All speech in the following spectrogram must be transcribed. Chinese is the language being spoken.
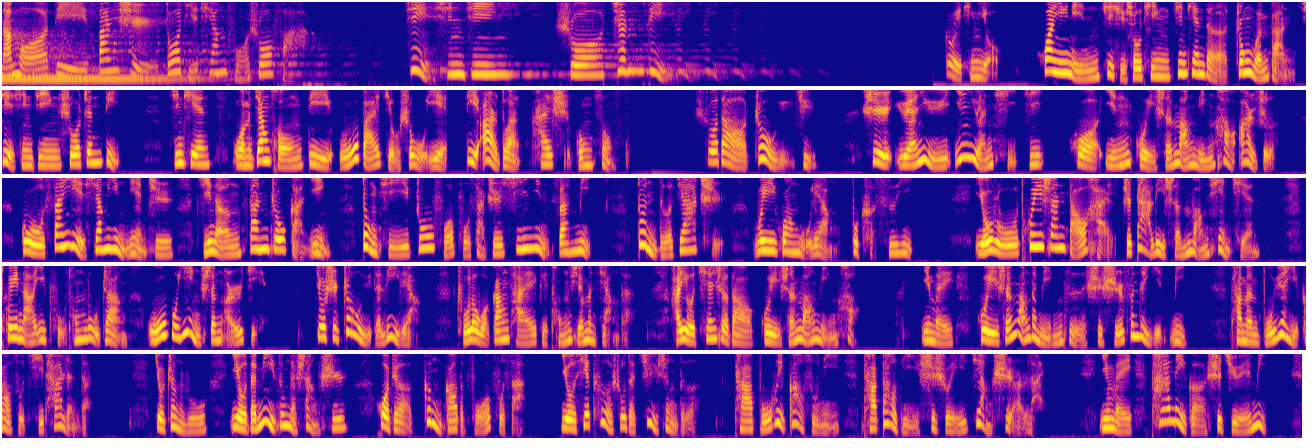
南无第三世多杰羌佛说法，《戒心经》说真谛。各位听友，欢迎您继续收听今天的中文版《戒心经》说真谛。今天我们将从第五百九十五页第二段开始恭诵。说到咒语句。是源于因缘起机，或引鬼神王名号二者，故三业相应念之，即能三周感应，动其诸佛菩萨之心印三密，顿得加持，微光无量，不可思议，犹如推山倒海之大力神王现前，推拿一普通路障，无不应声而解，就是咒语的力量。除了我刚才给同学们讲的，还有牵涉到鬼神王名号，因为鬼神王的名字是十分的隐秘，他们不愿意告诉其他人的。就正如有的密宗的上师或者更高的佛菩萨，有些特殊的巨圣德，他不会告诉你他到底是谁降世而来，因为他那个是绝密。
